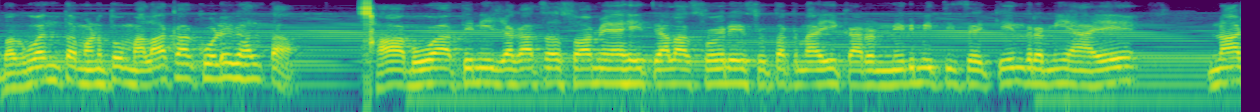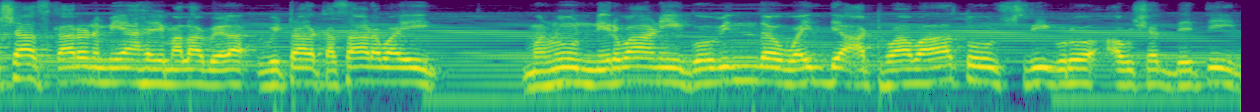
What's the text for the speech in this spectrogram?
भगवंत म्हणतो मला का कोडे घालता? हा भुवा तिन्ही जगाचा स्वामी आहे त्याला सोयरे सुतक नाही कारण निर्मितीचे केंद्र मी आहे. नाशास कारण मी आहे मला वेळा विटाळ कसा अडवाई? येईल म्हणून निर्वाणी गोविंद वैद्य आठवावा तो श्री गुरु औषध देतील.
